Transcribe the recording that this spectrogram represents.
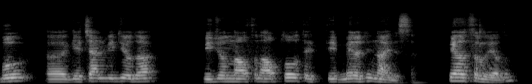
Bu e, geçen videoda videonun altına upload ettiği melodinin aynısı. Bir hatırlayalım.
